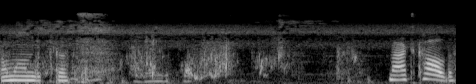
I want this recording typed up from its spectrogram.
Aman dikkat. Mert kaldı.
